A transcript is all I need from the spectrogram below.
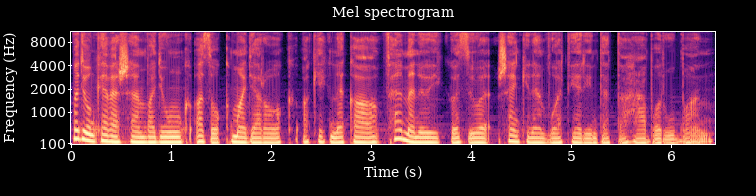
nagyon kevesen vagyunk azok magyarok, akiknek a felmenői közül senki nem volt érintett a háborúban.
